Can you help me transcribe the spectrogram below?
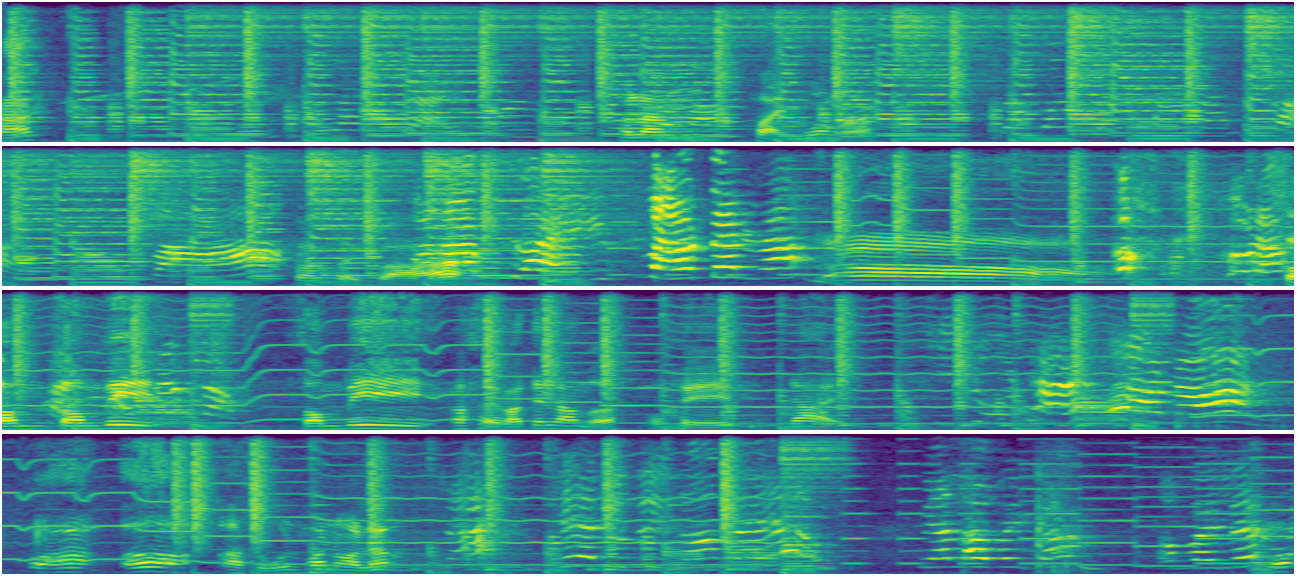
คะ พลังสายม่วงเหรอพลังสายฟ้าอ้าวซอมซอมบี้ซอมบี้เอาสายฟ้าเต้นรำเหรอ โอเค ได้เออเอออะสมมติพ่อนอนแล้วเอ้ย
